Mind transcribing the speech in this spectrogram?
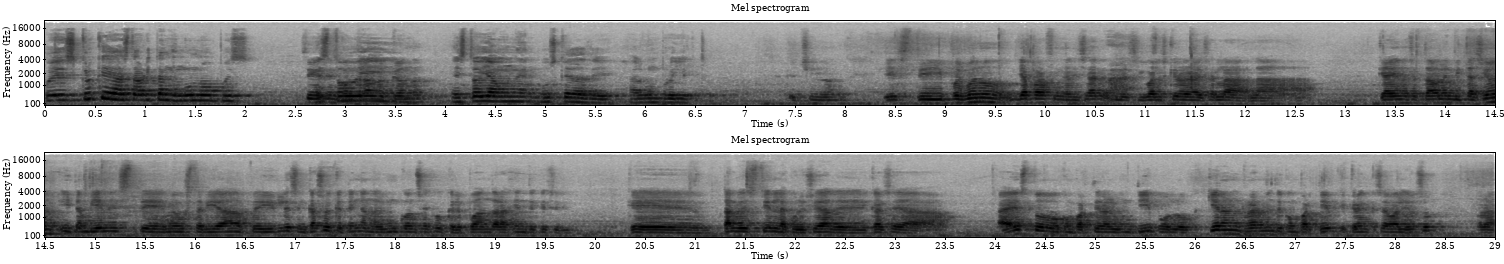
pues creo que hasta ahorita ninguno pues ¿Sigues estoy encontrando qué onda? estoy aún en búsqueda de algún proyecto. Qué chingón. Este, pues bueno, ya para finalizar, les, igual les quiero agradecer la, la- que hayan aceptado la invitación y también este, me gustaría pedirles, en caso de que tengan algún consejo que le puedan dar a gente que, se- que tal vez tiene la curiosidad de dedicarse a, a esto o compartir algún tip o lo que quieran realmente compartir, que crean que sea valioso para,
